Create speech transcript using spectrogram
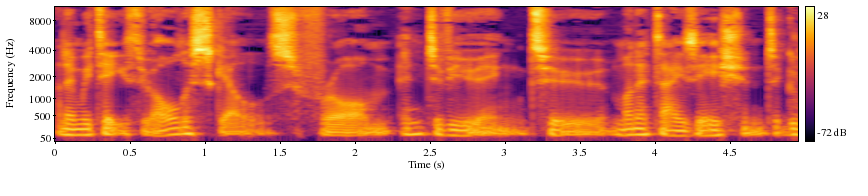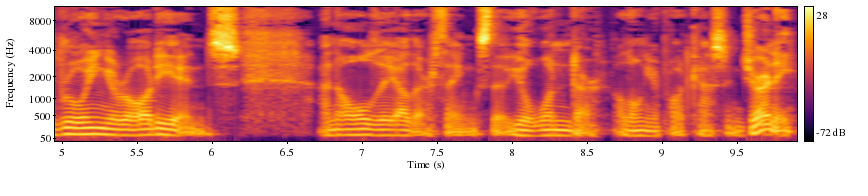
And then we take you through all the skills from interviewing to monetization to growing your audience and all the other things that you'll wonder along your podcasting journey.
